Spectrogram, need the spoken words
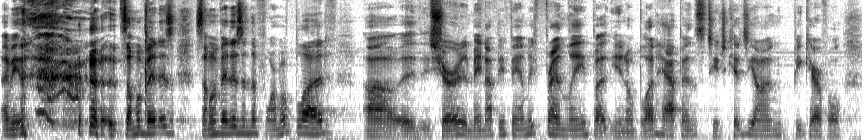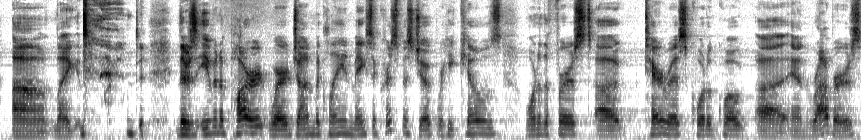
I mean, some of it is some of it is in the form of blood. Uh, sure, it may not be family friendly, but you know, blood happens. Teach kids young. Be careful. Um, like, there's even a part where John McClane makes a Christmas joke where he kills one of the first uh, terrorists, quote unquote, uh, and robbers.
